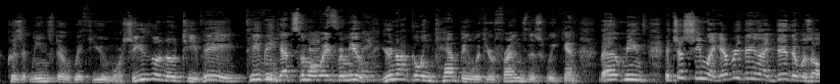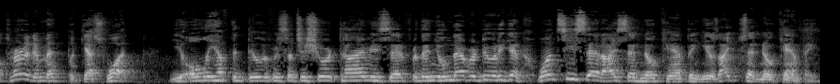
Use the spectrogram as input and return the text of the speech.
Because it means they're with you more. So you go no TV. TV mm-hmm. gets them away from you. You're not going camping with your friends this weekend. That means it just seemed like everything I did that was alternative meant. But guess what? You only have to do it for such a short time, he said, for then you'll never do it again. Once he said, I said no camping, he goes, I said no camping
